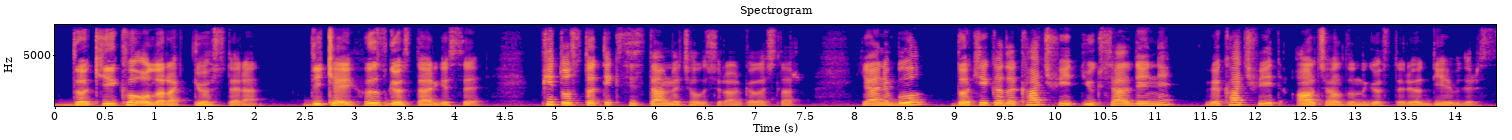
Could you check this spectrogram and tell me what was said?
dakika olarak gösteren dikey hız göstergesi pitostatik sistemle çalışır arkadaşlar. Yani bu dakikada kaç feet yükseldiğini ve kaç feet alçaldığını gösteriyor diyebiliriz.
